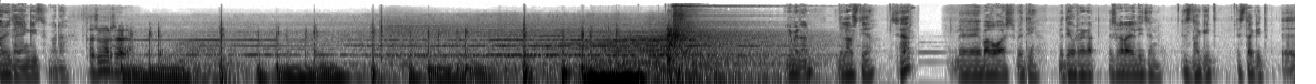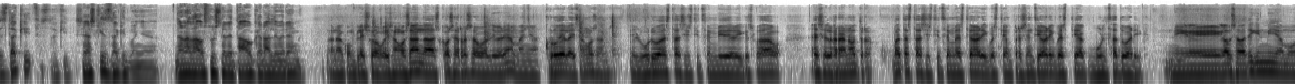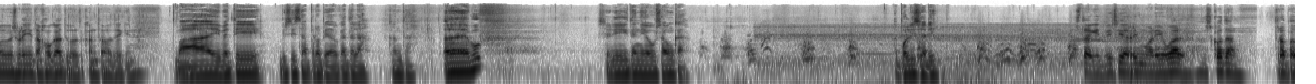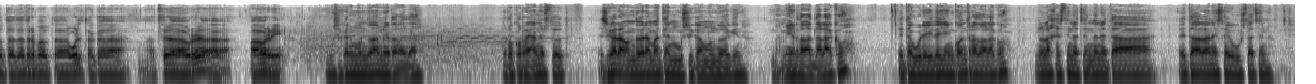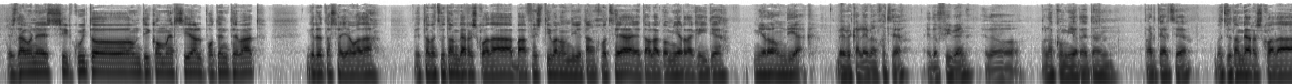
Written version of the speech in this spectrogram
Andonita jengiz, gara. Eta zu nor zara? Primeran, dela hostia. Zer? Be, bagoaz, beti. Beti aurrera. Ez gara gelditzen. Ez dakit. Ez dakit. Ez dakit, ez dakit. Zehazki ez dakit, baina dana da oso zer eta oker alde beren. Dana komplexuago izango zen, da asko zerrezago aldi berean, baina krudela izango zen. Helburua ez da asistitzen bideorik ez badago. Ez el gran otro. Bat ez da asistitzen beste barik, bestian presentzia barik, bestiak bultzatu barik. Ni gauza batekin mila modu ezberdinetan jokatu dut kanta batekin. Bai, beti bizitza propia daukatela, kanta. E, buf, zeri egiten diogu zaunka. E, poliziari. Ez dakit, bizi da ritmoari igual, askotan. Tropauta eta tropauta da, bueltaka da, atzera da aurrera, da, ba horri. Musikaren mundua mierda bat da. Orokorrean ez dut. Ez gara ondo eramaten musika munduakin. Ba, mierda bat dalako. Eta gure ideien kontra doalako. Nola gestionatzen den eta eta lan ez gustatzen. Ez dagoenez zirkuito antikomerzial potente bat, gero eta zailagoa da. Eta batzuetan beharrezkoa da ba, festival handietan jotzea eta olako mierdak egitea. Mierda handiak. BBK leben jotzea, edo FIBen, edo olako mierdetan parte hartzea. Batzuetan beharrezkoa da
